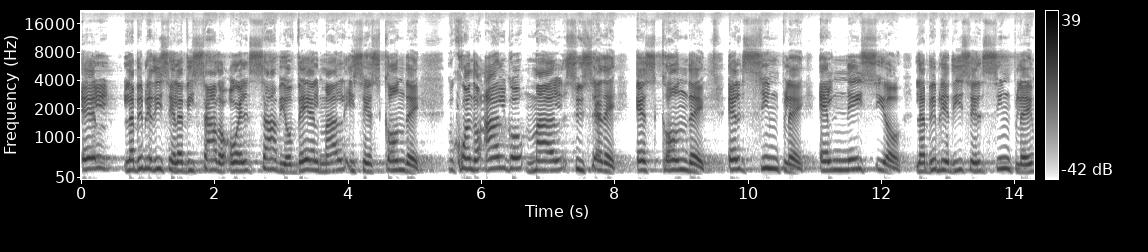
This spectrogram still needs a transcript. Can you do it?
El, la Biblia dice, el avisado o el sabio ve el mal y se esconde. Cuando algo mal sucede, esconde. El simple, el necio, la Biblia dice, el simple,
